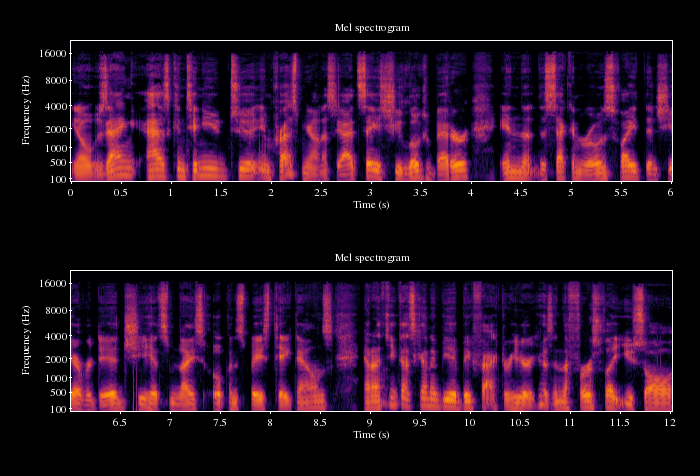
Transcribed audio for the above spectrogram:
you know, Zhang has continued to impress me. Honestly, I'd say she looked better in the, the second Rose fight than she ever did. She hit some nice open space takedowns, and I think that's going to be a big factor here because in the first fight you saw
